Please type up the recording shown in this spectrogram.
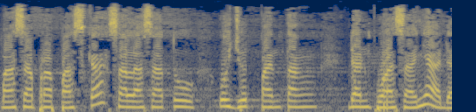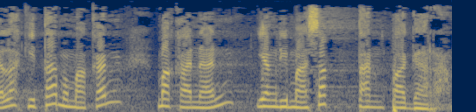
masa prapaskah salah satu wujud pantang dan puasanya adalah kita memakan makanan yang dimasak tanpa garam.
